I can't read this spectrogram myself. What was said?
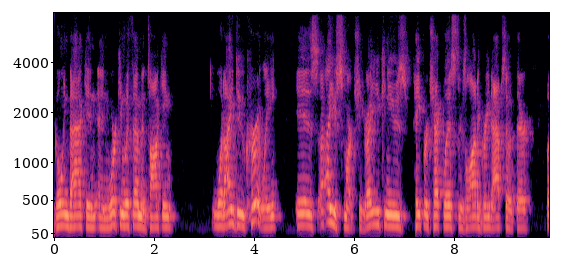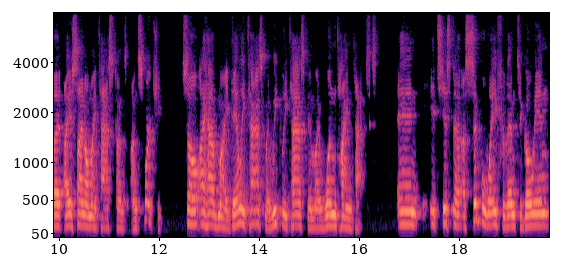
going back and, and working with them and talking. What I do currently is I use Smartsheet, right? You can use paper checklists. There's a lot of great apps out there, but I assign all my tasks on, on Smartsheet. So I have my daily task, my weekly task, and my one time tasks. And it's just a, a simple way for them to go in.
